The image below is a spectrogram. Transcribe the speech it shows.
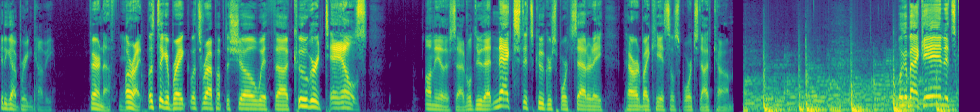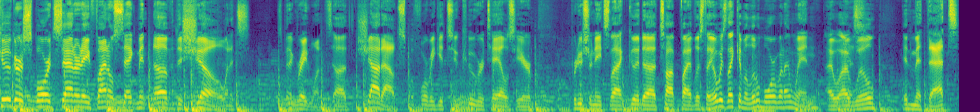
could have got Britton Covey. Fair enough. Yeah. All right, let's take a break. Let's wrap up the show with uh, Cougar Tales on the other side. We'll do that next. It's Cougar Sports Saturday, powered by KSLSports.com. Welcome back in. It's Cougar Sports Saturday, final segment of the show, and it's it's been a great one. Uh, shout outs before we get to Cougar Tales here. Producer Nate Slack, good uh, top five list. I always like him a little more when I win. I, yes. I will admit that.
